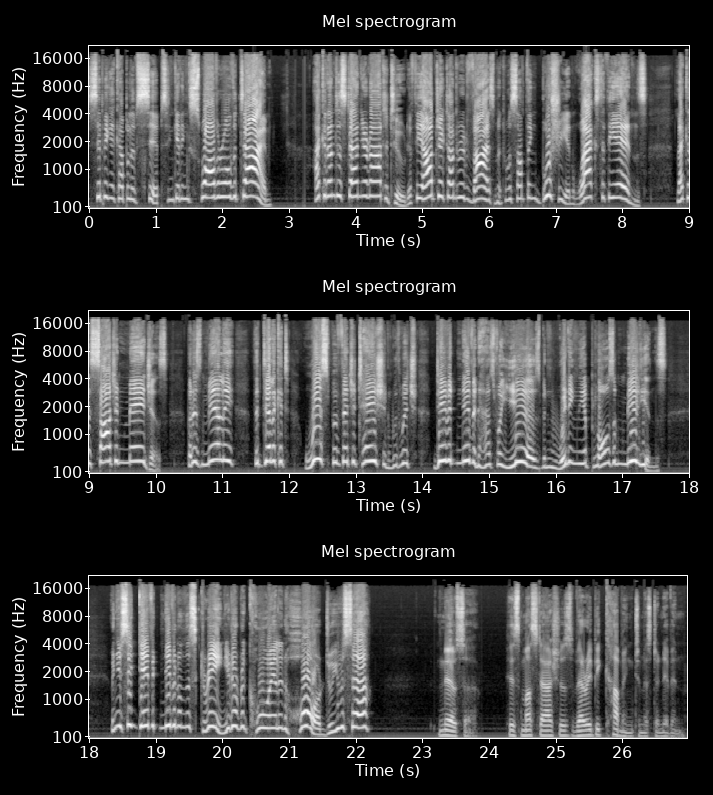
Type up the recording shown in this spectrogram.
sipping a couple of sips and getting suaver all the time. I could understand your attitude if the object under advisement was something bushy and waxed at the ends, like a sergeant major's, but is merely the delicate wisp of vegetation with which David Niven has for years been winning the applause of millions. When you see David Niven on the screen, you don't recoil in horror, do you, sir? No, sir. His mustache is very becoming to Mr. Niven.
